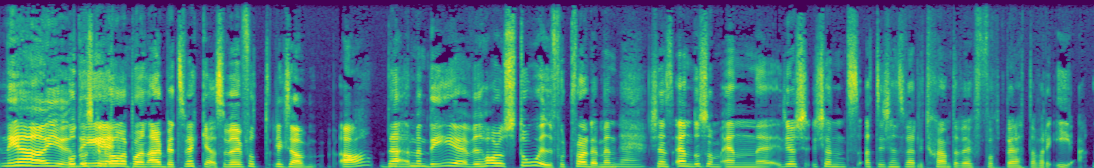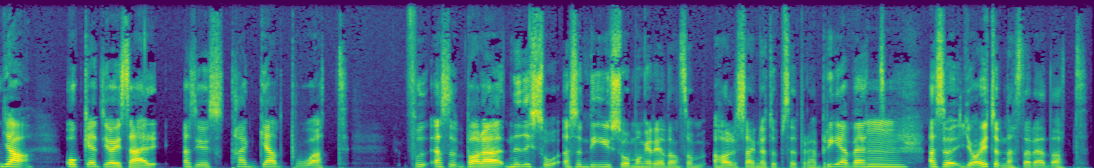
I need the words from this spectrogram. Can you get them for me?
Ni hör ju. och då skulle är- vi hålla på en arbetsvecka så vi har fått liksom, ja det, Mm. men det är, vi har att stå i fortfarande men Ja. känns ändå som en, eh, jag känns att det känns väldigt skönt att vi har fått berätta vad det är. ja. Och att jag är så här, alltså jag är så taggad på att få, alltså bara, ni är så, alltså det är ju så många redan som har signat upp sig på det här brevet. Mm. Alltså jag är typ nästan rädd att,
